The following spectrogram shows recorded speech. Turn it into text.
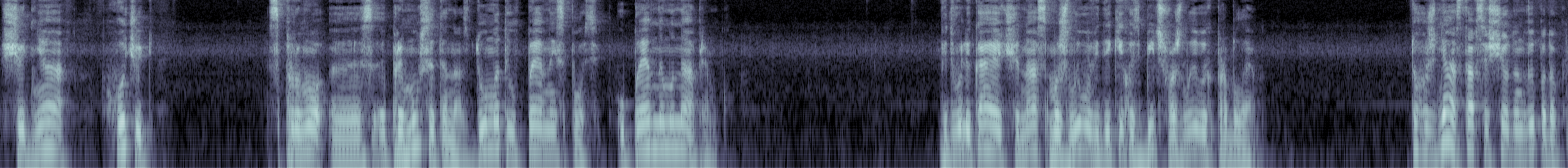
Щодня хочуть спромо, е, примусити нас думати в певний спосіб, у певному напрямку, відволікаючи нас, можливо, від якихось більш важливих проблем. Того ж дня стався ще один випадок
